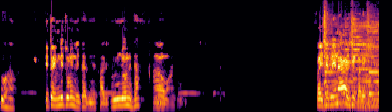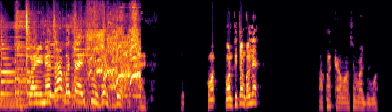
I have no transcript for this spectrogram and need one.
તું હા? એ તો એમની જોડે લીધા જ નહીં ખાલી. એમની જોડે લીધા? હા વાંધો. પૈસા લઈને આવ્યો છે ઘરે. પૈના તા બતાવીશું ઉપર ફોન ફોન ખીચામ કરી દે. આપણા કામ આવશે મારે જોવા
